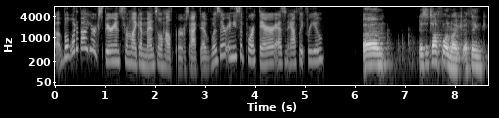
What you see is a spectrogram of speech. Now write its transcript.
Uh, but what about your experience from like a mental health perspective? Was there any support there as an athlete for you? Um, it's a tough one. Like I think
